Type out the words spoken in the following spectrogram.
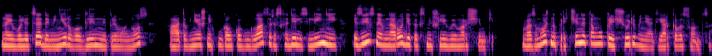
На его лице доминировал длинный прямой нос, а от внешних уголков глаз расходились линии, известные в народе как смешливые морщинки. Возможно, причиной тому прищуривание от яркого солнца.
